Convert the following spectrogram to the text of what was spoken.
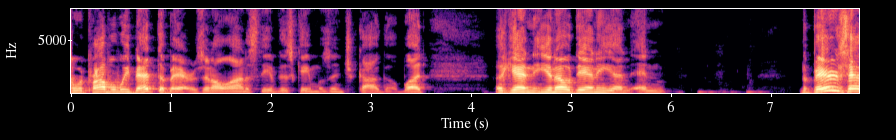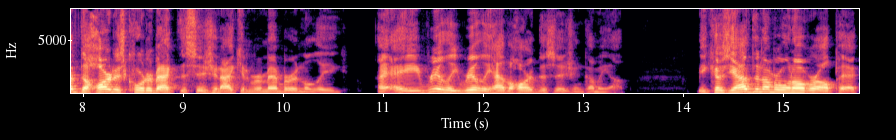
I would probably bet the Bears, in all honesty, if this game was in Chicago. But again, you know, Danny, and and the Bears have the hardest quarterback decision I can remember in the league. I, I really, really have a hard decision coming up because you have the number one overall pick.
